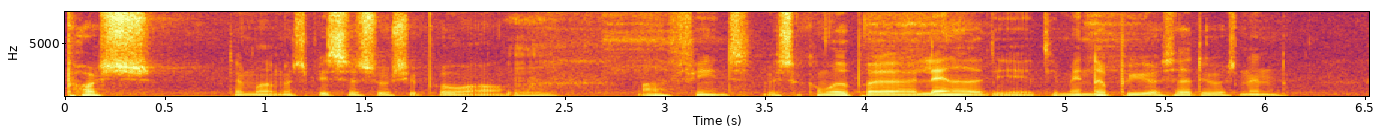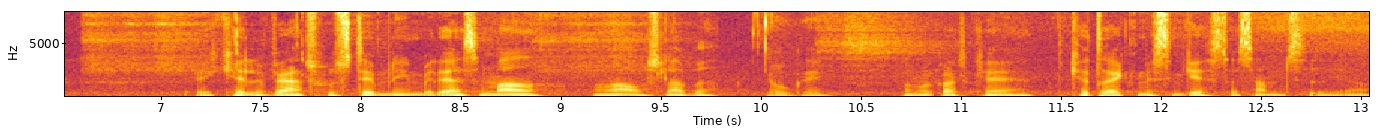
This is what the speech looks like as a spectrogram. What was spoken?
posh. Den måde, man spiser sushi på, og Mm-hmm. meget fint. Hvis du kommer ud på landet af de, de mindre byer, så er det jo sådan en, jeg vil kalde værtshus-stemning, men det er så meget, meget afslappet, Okay. hvor man godt kan, kan drikke med sine gæster samtidig og,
